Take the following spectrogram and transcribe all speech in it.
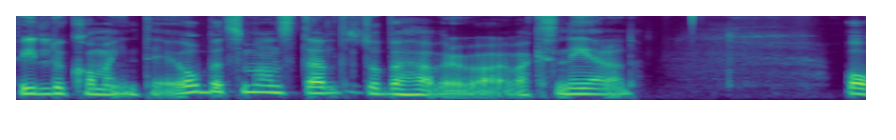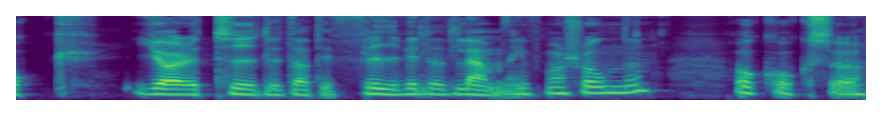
vill du komma in till jobbet som anställd, då behöver du vara vaccinerad. Och gör det tydligt att det är frivilligt att lämna informationen och också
